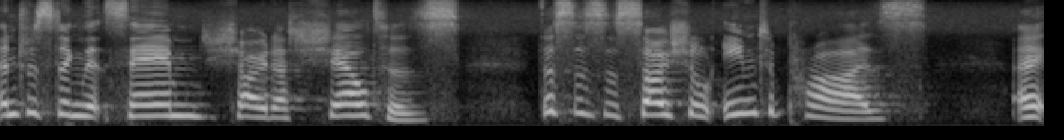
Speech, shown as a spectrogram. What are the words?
Interesting that Sam showed us shelters. This is a social enterprise. A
